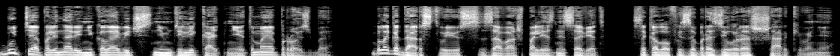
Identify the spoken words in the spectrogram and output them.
Будьте, Аполлинарий Николаевич, с ним деликатнее, это моя просьба. «Благодарствую за ваш полезный совет», — Соколов изобразил расшаркивание.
